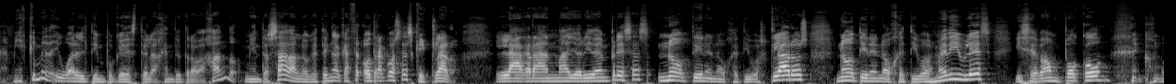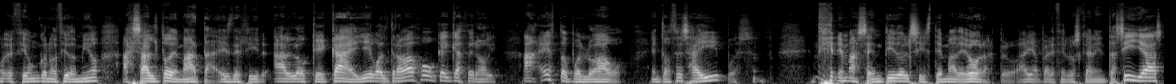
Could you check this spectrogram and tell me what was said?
A mí es que me da igual el tiempo que esté la gente trabajando, mientras hagan lo que tenga que hacer. Otra cosa es que, claro, la gran mayoría de empresas no tienen objetivos claros, no tienen objetivos medibles y se va un poco, como decía un conocido mío, a salto de mata, es decir, a lo que cae. Llego al trabajo, ¿qué hay que hacer hoy? Ah, esto pues lo hago. Entonces ahí, pues, tiene más sentido el sistema de horas, pero ahí aparecen los calentasillas,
